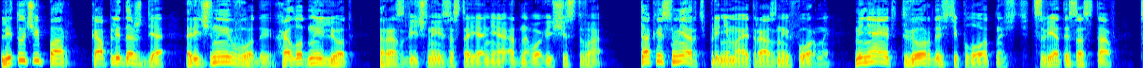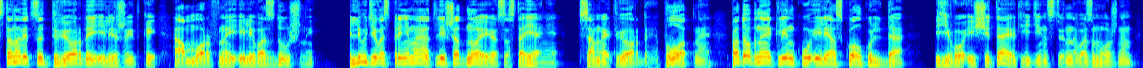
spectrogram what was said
Летучий пар, капли дождя, речные воды, холодный лед, различные состояния одного вещества. Так и смерть принимает разные формы, меняет твердость и плотность, цвет и состав, становится твердой или жидкой, аморфной или воздушной. Люди воспринимают лишь одно ее состояние, самое твердое, плотное, подобное клинку или осколку льда. Его и считают единственно возможным –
